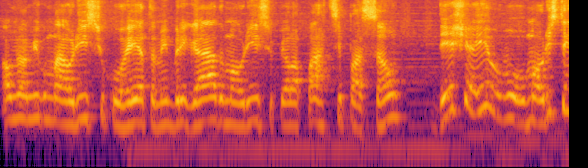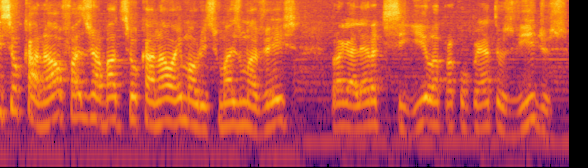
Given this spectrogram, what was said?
ao meu amigo Maurício Correia também. Obrigado, Maurício, pela participação. Deixa aí, o Maurício tem seu canal, faz o jabá do seu canal aí, Maurício, mais uma vez, para a galera te seguir lá, para acompanhar teus vídeos.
